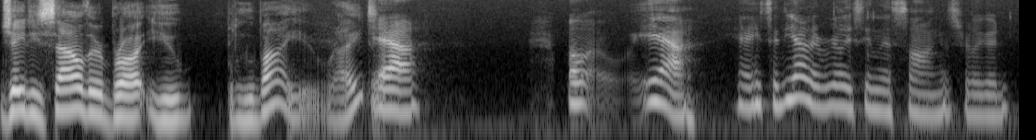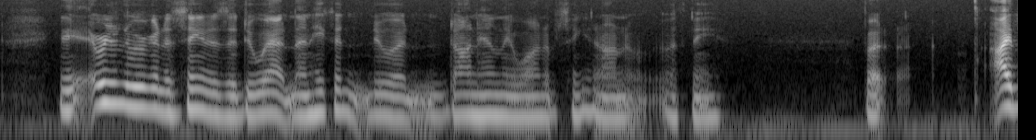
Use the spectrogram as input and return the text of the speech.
J.D. Souther brought you Blue Bayou, right? Yeah. Well, yeah. Yeah, he said, yeah, they really sing this song. It's really good. Originally, we were going to sing it as a duet, and then he couldn't do it. and Don Henley wound up singing it on with me. But I,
